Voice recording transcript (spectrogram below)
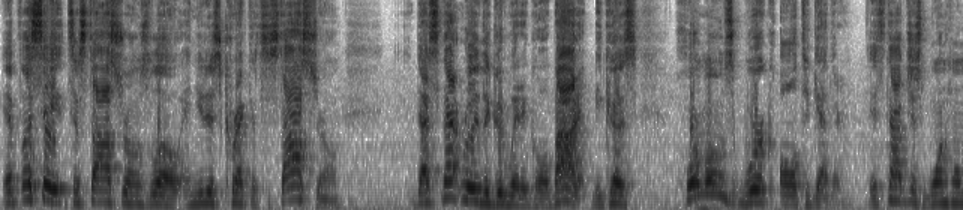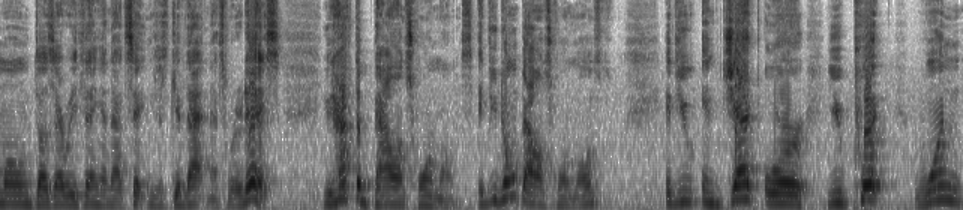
if let's say testosterone's low and you just correct the testosterone, that's not really the good way to go about it because hormones work all together. It's not just one hormone does everything and that's it. You just give that and that's what it is. You have to balance hormones. If you don't balance hormones, if you inject or you put one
